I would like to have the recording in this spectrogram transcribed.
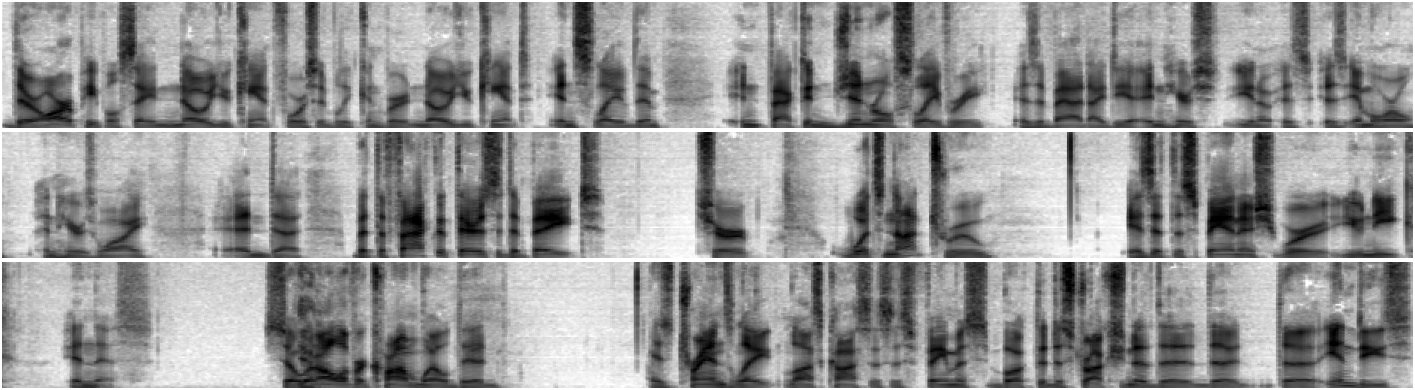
there are people saying no, you can't forcibly convert. No, you can't enslave them. In fact, in general, slavery is a bad idea, and here's you know is is immoral, and here's why. And uh, but the fact that there's a debate, sure. What's not true is that the Spanish were unique in this. So what Oliver Cromwell did is translate Las Casas' famous book, The Destruction of the, the, the Indies,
